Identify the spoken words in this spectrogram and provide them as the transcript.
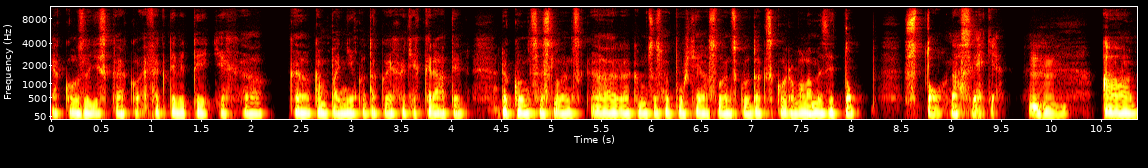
Jako z hlediska jako efektivity těch e, kampaní jako takových a těch kreativ. Dokonce Slovenska, co jsme pouštěli na Slovensku, tak skorovala mezi top 100 na světě. Mm-hmm. A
